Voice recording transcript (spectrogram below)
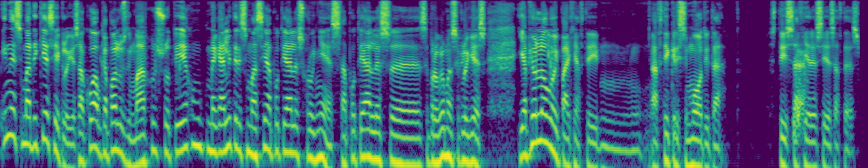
είναι σημαντικές οι εκλογές. Ακούω και από άλλους δημάρχους ότι έχουν μεγαλύτερη σημασία από ό,τι άλλες χρονιές, από ό,τι άλλες ε, σε προηγούμενες εκλογές. Για ποιο λόγο υπάρχει αυτή, αυτή η κρισιμότητα στις ναι. αφιερεσίες αυτές;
